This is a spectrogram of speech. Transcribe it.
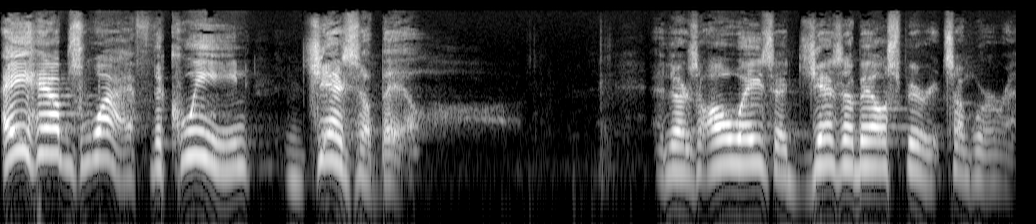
Ahab's wife, the queen, Jezebel, and there's always a Jezebel spirit somewhere around.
